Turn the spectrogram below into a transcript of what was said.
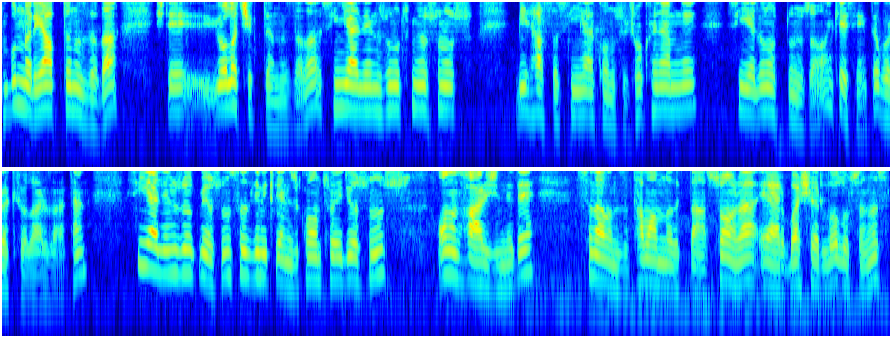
Bunları yaptığınızda da işte yola çıktığınızda da sinyallerinizi unutmuyorsunuz. Bilhassa sinyal konusu çok önemli. Sinyali unuttuğunuz zaman kesinlikle bırakıyorlar zaten. Sinyallerinizi unutmuyorsunuz. Hız limitlerinizi kontrol ediyorsunuz. Onun haricinde de sınavınızı tamamladıktan sonra eğer başarılı olursanız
